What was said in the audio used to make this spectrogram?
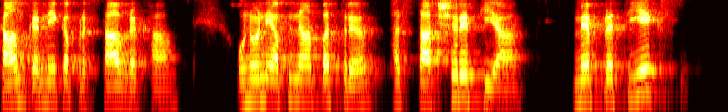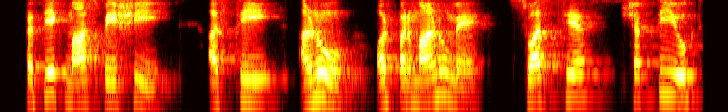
काम करने का प्रस्ताव रखा। उन्होंने अपना पत्र हस्ताक्षरित किया। मैं प्रत्येक प्रत्येक मांसपेशी, अस्थि, अणु और परमाणु में स्वस्थ शक्ति युक्त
